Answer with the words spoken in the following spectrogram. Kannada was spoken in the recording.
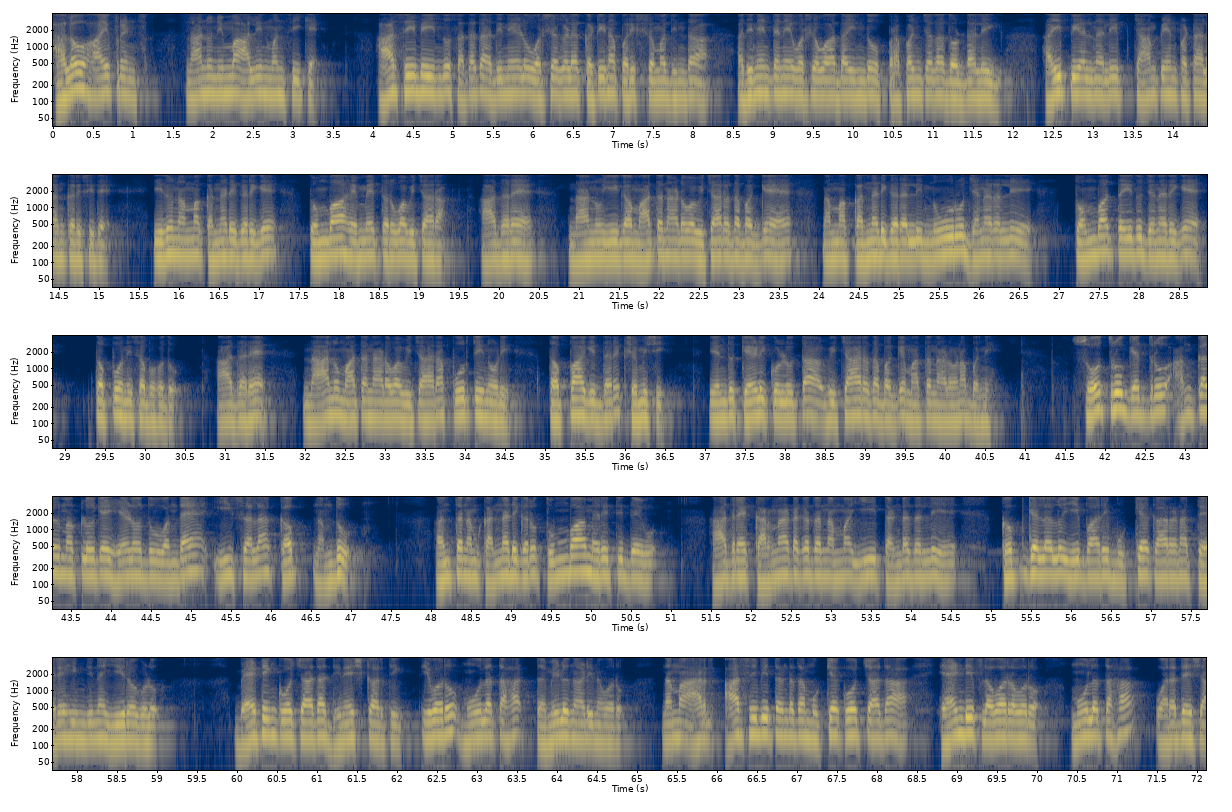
Hello, hi friends. ನಾನು ನಿಮ್ಮ all in one C K R C B ಇಂದು ಸತತ ಹದಿನೇಳು ವರ್ಷಗಳ ಕಠಿಣ ಪರಿಶ್ರಮದಿಂದ ಹದಿನೆಂಟನೇ ವರ್ಷವಾದ ಇಂದು ಪ್ರಪಂಚದ ದೊಡ್ಡ ಲೀಗ್ ಐ ಪಿ ಎಲ್ನಲ್ಲಿ ಚಾಂಪಿಯನ್ ಪಟ್ಟ ಅಲಂಕರಿಸಿದೆ. ಇದು ನಮ್ಮ ಕನ್ನಡಿಗರಿಗೆ ತುಂಬ ಹೆಮ್ಮೆ ತರುವ ವಿಚಾರ. ಆದರೆ ನಾನು ಈಗ ಮಾತನಾಡುವ ವಿಚಾರದ ಬಗ್ಗೆ ನಮ್ಮ ಕನ್ನಡಿಗರಲ್ಲಿ ನೂರು ಜನರಲ್ಲಿ ತೊಂಬತ್ತೈದು ಜನರಿಗೆ ತಪ್ಪು ಅನಿಸಬಹುದು. ಆದರೆ ನಾನು ಮಾತನಾಡುವ ವಿಚಾರ ಪೂರ್ತಿ ನೋಡಿ, ತಪ್ಪಾಗಿದ್ದರೆ ಕ್ಷಮಿಸಿ ಎಂದು ಕೇಳಿಕೊಳ್ಳುತ್ತಾ ವಿಚಾರದ ಬಗ್ಗೆ ಮಾತನಾಡೋಣ ಬನ್ನಿ. ಸೋತ್ರು ಗೆದ್ರು ಅಂಕಲ್ ಮಕ್ಕಳಿಗೆ ಹೇಳೋದು ಒಂದೇ, ಈ ಸಲ ಕಪ್ ನಮ್ಮದು ಅಂತ ನಮ್ಮ ಕನ್ನಡಿಗರು ತುಂಬ ಮೆರೀತಿದ್ದೆವು. ಆದರೆ ಕರ್ನಾಟಕದ ನಮ್ಮ ಈ ತಂಡದಲ್ಲಿ ಕಪ್ ಗೆಲ್ಲಲು ಈ ಬಾರಿ ಮುಖ್ಯ ಕಾರಣ ತೆರೆ ಹಿಂದಿನ ಹೀರೋಗಳು. ಬ್ಯಾಟಿಂಗ್ ಕೋಚ್ ಆದ ದಿನೇಶ್ ಕಾರ್ತಿಕ್, ಇವರು ಮೂಲತಃ ತಮಿಳುನಾಡಿನವರು. ನಮ್ಮ ಆರ್ ಆರ್ ಸಿ ಬಿ ತಂಡದ ಮುಖ್ಯ ಕೋಚ್ ಆದ ಹ್ಯಾಂಡಿ ಫ್ಲವರ್ ಅವರು ಮೂಲತಃ ಹೊರದೇಶ.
